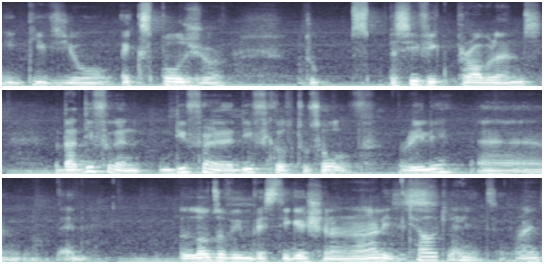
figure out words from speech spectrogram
it gives you exposure to specific problems that are different different difficult to solve really um, and lots of investigation and analysis totally. it, right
